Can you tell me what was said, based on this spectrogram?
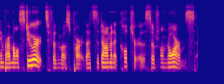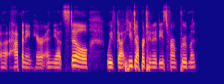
environmental stewards for the most part. That's the dominant culture, the social norms uh, happening here. And yet still, we've got huge opportunities for improvement,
